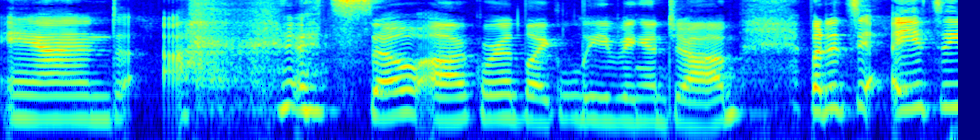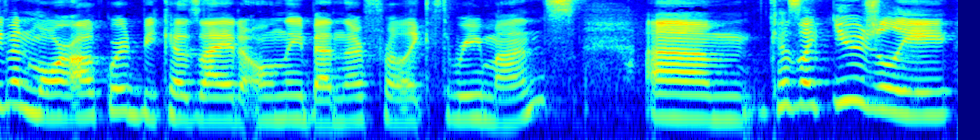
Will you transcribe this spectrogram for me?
and it's so awkward like leaving a job but it's it's even more awkward because i had only been there for like three months um because like usually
